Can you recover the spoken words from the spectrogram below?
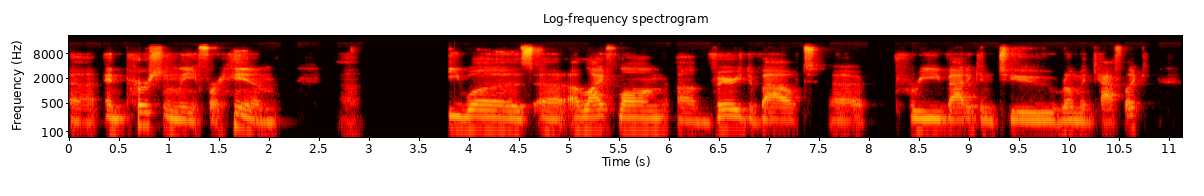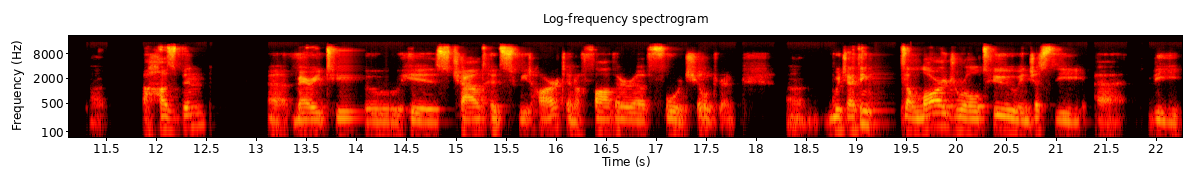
uh, and personally for him, uh, he was a lifelong, um, very devout, uh, pre Vatican II Roman Catholic, uh, a husband, uh, married to his childhood sweetheart, and a father of four children, um, which I think is a large role too in just the uh, the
